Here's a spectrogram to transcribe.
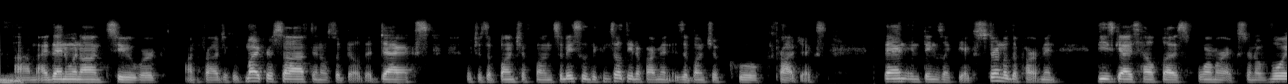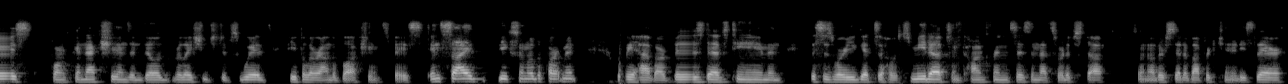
Mm-hmm. Um, I then went on to work on project with Microsoft and also build a DEX, which was a bunch of fun. So basically, the consulting department is a bunch of cool projects. Then in things like the external department, these guys help us form our external voice, form connections, and build relationships with people around the blockchain space. Inside the external department, we have our biz devs team, and this is where you get to host meetups and conferences and that sort of stuff. So another set of opportunities there.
